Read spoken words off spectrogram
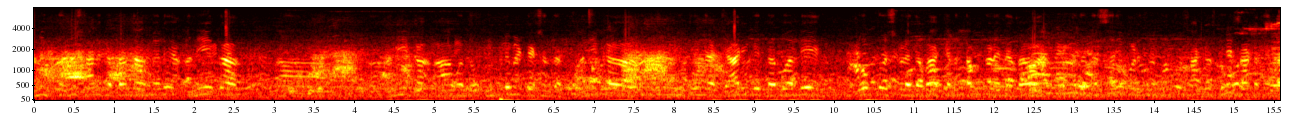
ಅನುಷ್ಠಾನಕ್ಕೆ ತಂದಾದ ಮೇಲೆ ಅನೇಕ ಅನೇಕ ಆ ಒಂದು ಇಂಪ್ಲಿಮೆಂಟೇಷನ್ದಲ್ಲಿ ಅನೇಕ ರೀತಿಯಿಂದ ಜಾರಿಗೆ ತರುವಲ್ಲಿ ಲೋಪದೋಷಗಳಿದ್ದಾವೆ ಕೆಲವು ತಪ್ಪುಗಳಿದ್ದಾವೆ ಅದನ್ನು ಸರಿಪಡಿಸಬೇಕು ಅಂತ ಸಾಕಷ್ಟು ಹೋರಾಟದಿಂದ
